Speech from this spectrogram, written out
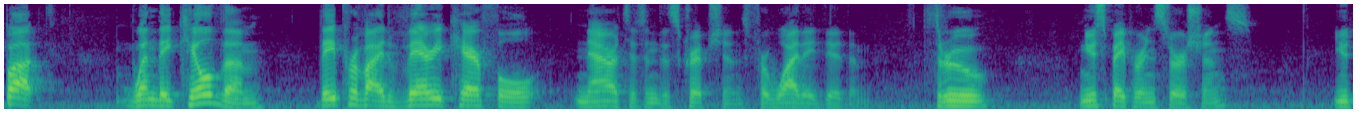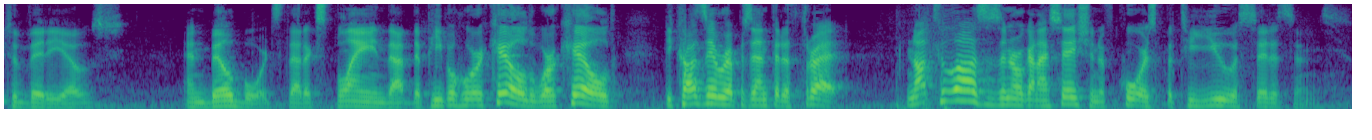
But when they kill them, they provide very careful narratives and descriptions for why they did them through newspaper insertions, YouTube videos, and billboards that explain that the people who were killed were killed because they represented a threat, not to us as an organization, of course, but to you as citizens.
